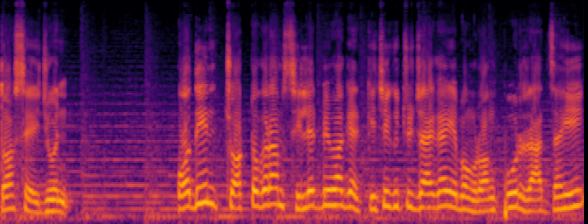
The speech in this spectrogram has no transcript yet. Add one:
দশই জুন। ওদিন চট্টগ্রাম সিলেট বিভাগের কিছু কিছু জায়গায় এবং রংপুর, রাজশাহী,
